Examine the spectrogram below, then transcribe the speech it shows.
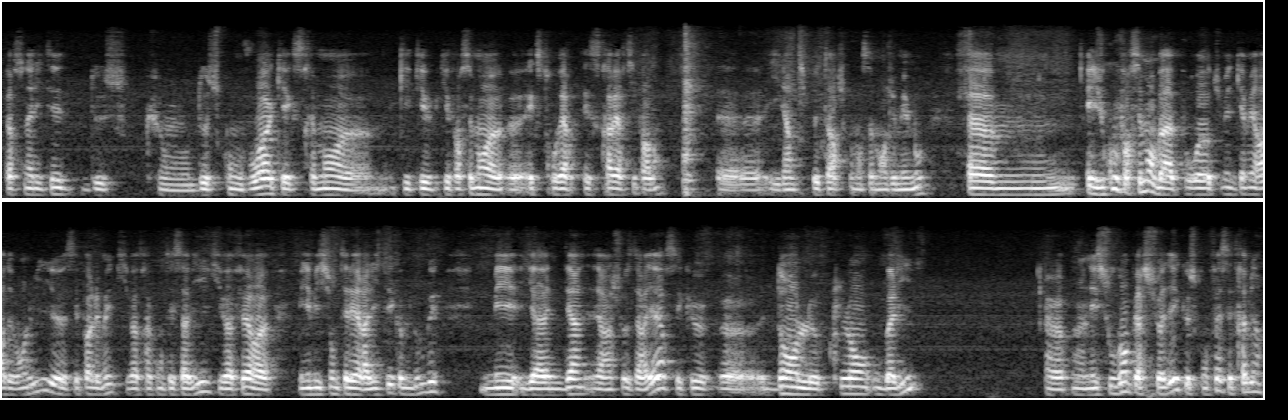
personnalité de ce qu'on voit qui est extrêmement. euh, qui, est, forcément euh, extraverti, pardon. Il est un petit peu tard, je commence à manger mes mots. Et du coup, forcément, bah, pour tu mets une caméra devant lui, c'est pas le mec qui va te raconter sa vie, qui va faire une émission de télé-réalité comme Doumbé. Mais il y a une dernière chose derrière, c'est que dans le clan Oubali, euh, on est souvent persuadé que ce qu'on fait, c'est très bien.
